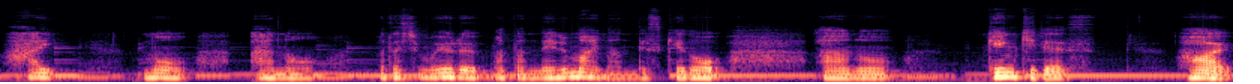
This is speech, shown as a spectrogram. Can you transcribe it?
はい、もう、あの、私も夜また寝る前なんですけど、あの、元気です。はい。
